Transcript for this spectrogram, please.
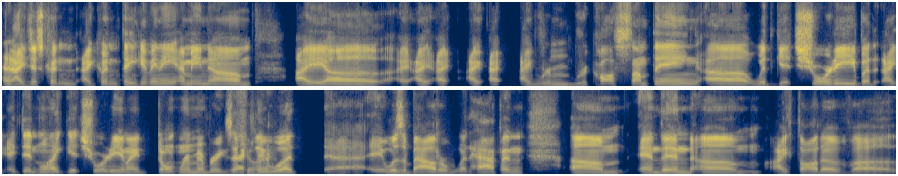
and i just couldn't i couldn't think of any i mean um I uh, I I I I, I recall something uh, with Get Shorty, but I, I didn't like Get Shorty, and I don't remember exactly Sure. what uh, it was about or what happened. Um, and then um, I thought of uh,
